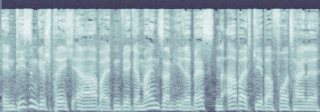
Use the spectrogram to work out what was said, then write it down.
In diesem Gespräch erarbeiten wir gemeinsam Ihre besten Arbeitgebervorteile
